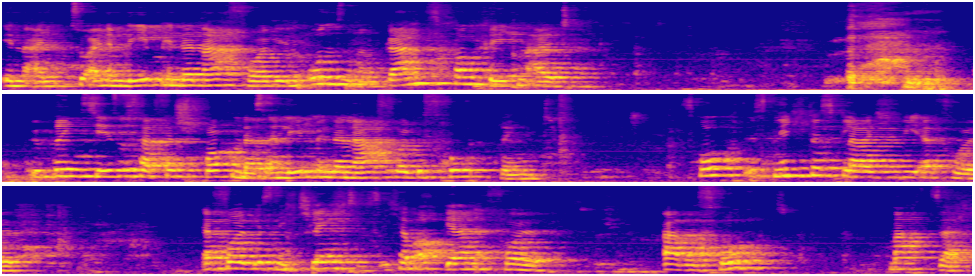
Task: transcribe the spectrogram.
ein, zu einem Leben in der Nachfolge, in unserem ganz konkreten Alltag. Übrigens, Jesus hat versprochen, dass ein Leben in der Nachfolge Frucht bringt. Frucht ist nicht das gleiche wie Erfolg. Erfolg ist nichts Schlechtes. Ich habe auch gern Erfolg. Aber Frucht macht satt.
